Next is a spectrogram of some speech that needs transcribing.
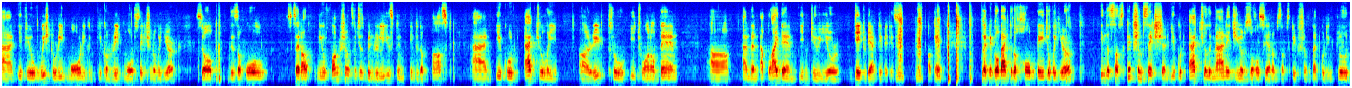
and if you wish to read more you can click on read more section over here. So there's a whole set of new functions which has been released in, into the past. And you could actually uh, read through each one of them uh, and then apply them into your day-to-day -day activities. Okay? Let me go back to the home page over here. In the subscription section you could actually manage your Zoho CRM subscriptions. That could include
